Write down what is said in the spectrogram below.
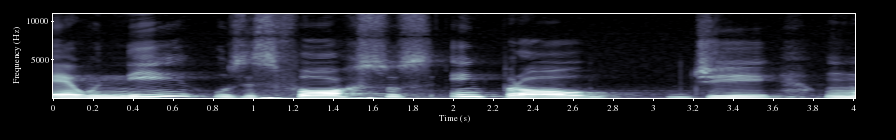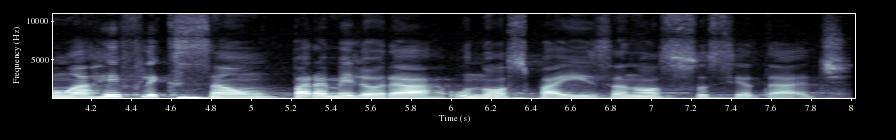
é unir os esforços em prol de uma reflexão para melhorar o nosso país, a nossa sociedade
